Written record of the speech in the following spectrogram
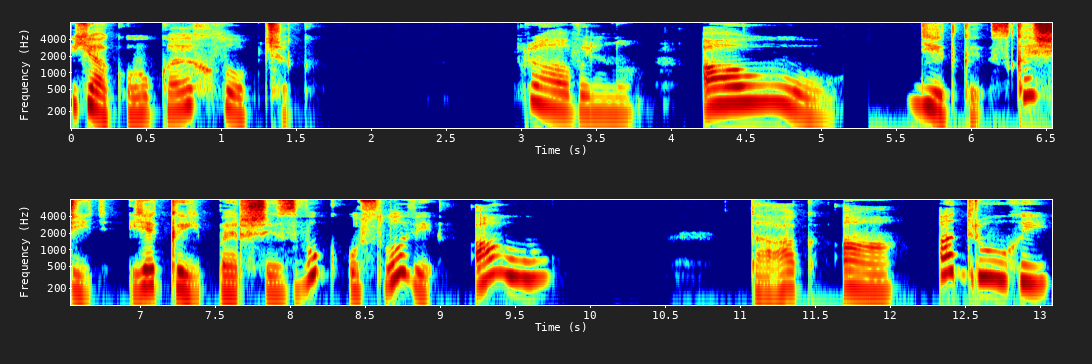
Як гукає хлопчик? Правильно, ау. Дітки, скажіть, який перший звук у слові ау? Так, А. А другий?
